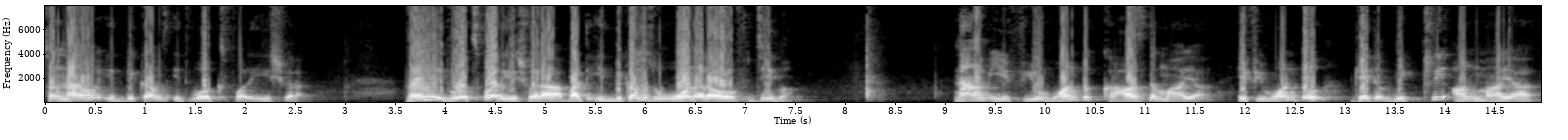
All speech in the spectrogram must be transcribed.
So now it becomes, it works for Ishvara. When it works for Ishvara, but it becomes owner of Jiva. Now if you want to cross the Maya, if you want to get victory on Maya,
